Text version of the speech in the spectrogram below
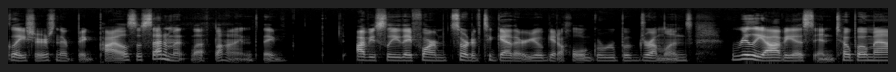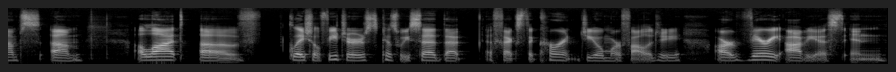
glaciers, and they're big piles of sediment left behind. They obviously they formed sort of together. You'll get a whole group of drumlins, really obvious in topo maps. Um, a lot of glacial features, because we said that affects the current geomorphology, are very obvious in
